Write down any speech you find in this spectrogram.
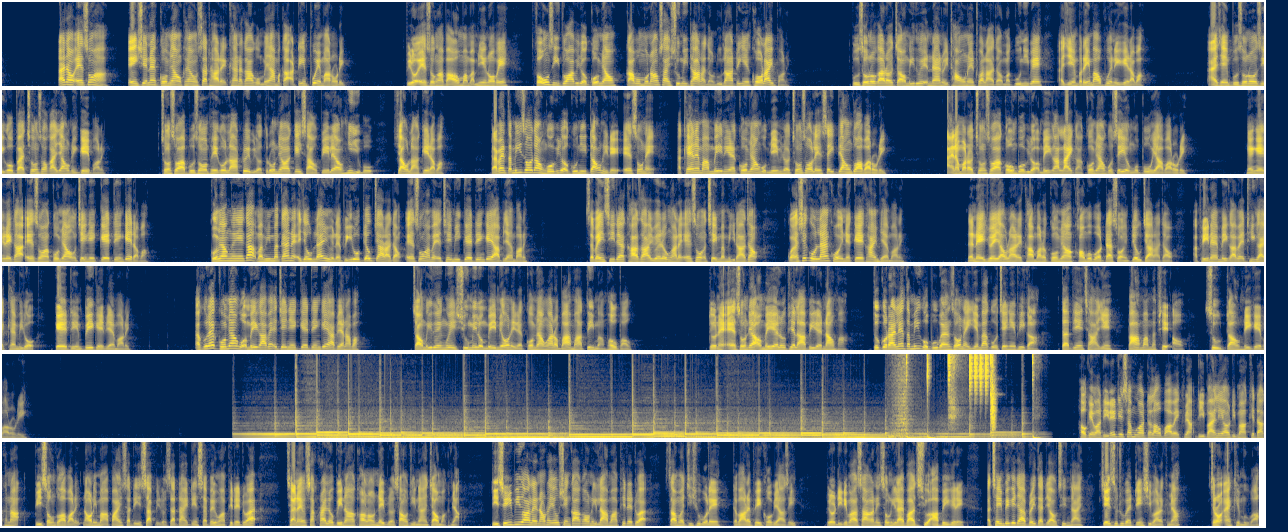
အဲကြောင့်အဲဆုံးဟာအင်ရှင်နဲ့ဂုံမြောင်းခန်းအောင်ဆက်ထားတဲ့ခန်းတကားကိုမရမကအတင်းဖွင့်มาတော့တယ်ပြီးတော့အဲဆုံးကဘာအောင်မှမမြင်တော့ပဲ ဖုန်းစီသွားပြီးတော့ဂုံမြောင်းကာဗွန်မိုနောက်ဆိုက်ရှူမိထားတာကြောင့်လူနာတင်ရင်ခေါ်လိုက်ပါတယ်ပူဆုံးတို့ကတော့ကြောင်မီသွေးအနံ့တွေထောင်းနေထွက်လာကြောင်းမကူညီပဲအရင်ပရင်းပေါက်ဖွင့်နေခဲ့တာပါအဲချိန်ပူဆုံးတို့စီကိုဘတ်ချုံးစောကရောက်နေခဲ့ပါတယ်ချုံးစောကပူဆုံးအဖေကိုလာတွေ့ပြီးတော့သူတို့ညောင်းရဲ့ကိစ္စကိုပြေးလဲအောင်ညှိယူဖို့ရောက်လာခဲ့တာပါဒါပေမဲ့သမီးစောကြောင့်ငိုပြီးတော့အကူညီတောင်းနေတဲ့အဲဆုံးနဲ့အခန်းထဲမှာမေ့နေတဲ့ဂုံမြောင်းကိုမြင်ပြီးတော့ချုံးစောလည်းစိတ်ပြောင်းသွားပါတော့တယ်အဲနောက်မှာတော့ချုံးစောကဂုံပိုးပြီးတော့အမေကလိုက်ကဂုံမြောင်းကိုဈေးရုံကိုပို့ရပါတော့တယ် ငငယ်ကလေးကအဲဆုံးကဂုံမြောင်းကိုအချိန်ချင်းကဲတင်ခဲ့တာပါကိုမြောင်ငငယ်ကမမီမကန်းနဲ့အယုတ်လန်းယူနဲ့ဘီလိုပြုတ်ကြတာကြောင့်အဲဆွန်းကပဲအချိန်မီကဲတင်ခဲ့ရပြန်ပါတယ်။စပိန်စီးတဲ့ခါစားအရွယ်တုန်းကလည်းအဲဆွန်းအချိန်မမီတာကြောင့်ကွမ်ရှစ်ကိုလန်းခေါ်ရင်လည်းကဲခိုင်းပြန်ပါတယ်။နည်းနည်းအရွယ်ရောက်လာတဲ့ခါမှာတော့ကိုမြောင်ခေါင်မိုးပေါ်တက်ဆော်ရင်ပြုတ်ကြတာကြောင့်အဖေနဲ့မေကပဲအထိခိုက်ခံပြီးတော့ကဲတင်ပေးခဲ့ပြန်ပါတယ်။အခုလဲကိုမြောင်ကိုအမေကပဲအချိန်ချင်းကဲတင်ခဲ့ရပြန်တာပါ။ကြောင်မီသွေးငွေရှူမိလို့မေမျောနေတဲ့ကိုမြောင်ကတော့ဘာမှသိမှာမဟုတ်ပါဘူး။ တို့နဲ့အဲဆွန်းတယောက်အမေရဲ့လို့ဖြစ်လာပြီးတဲ့နောက်မှာသူကိုယ်တိုင်လည်းသမီးကိုပူပန်စောနဲ့ရင်ဘတ်ကိုချိန်ချိန်ဖိကတပ်ပြင်းချရင်းဘာမှမဖြစ်အောင်ဆူတောင်းနေခဲ့ပါတော့တယ် ကဲ့ပါဒီနေ့တင်ဆက်မှုကဒီလောက်ပါပဲခင်ဗျဒီပိုင်းလေးရောက်ဒီမှာခိတခဏပြီးဆုံးသွားပါတယ်နောက်နေ့မှာအပိုင်းဆက်တွေဆက်ပြီးတော့ဇက်တိုက်တင်ဆက်ပေးမှာဖြစ်တဲ့အတွက် channel subscribe လုပ်ဘေးနားအကောင့်လောက်နှိပ်ပြီးတော့စောင့်ကြည့်နိုင်ကြောင်းပါခင်ဗျဒီ series ပြီးသွားလဲနောက်ထပ်ရုပ်ရှင်ကားကောင်းတွေလာမှာဖြစ်တဲ့အတွက်စောင့်မကြည့်ရှုဖို့လဲတပါးလေးဖိတ်ခေါ်ပြစီပြီးတော့ဒီနေ့မှာစားကနေစုံဒီလိုက်ပါကြည့်ရှုအားပေးခဲ့တဲ့အချိန်ပေးကြတဲ့ပရိသတ်တယောက်ချင်းတိုင်းကျေးဇူးတူပဲတင်ရှိပါတယ်ခင်ဗျကျွန်တော်အန်ခင်မူပါ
